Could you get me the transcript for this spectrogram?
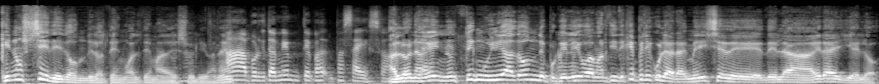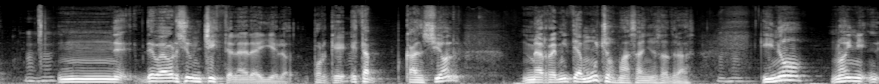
que no sé de dónde lo tengo al tema de Sullivan ¿eh? Ah, porque también te pa- pasa eso. Alona Sí. Gay no tengo idea dónde porque le digo a Martín ¿de qué película era? y me dice de, de la era del hielo Mm, debe haber sido un chiste en la era del hielo porque esta canción me remite a muchos más años atrás y no no hay ni-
